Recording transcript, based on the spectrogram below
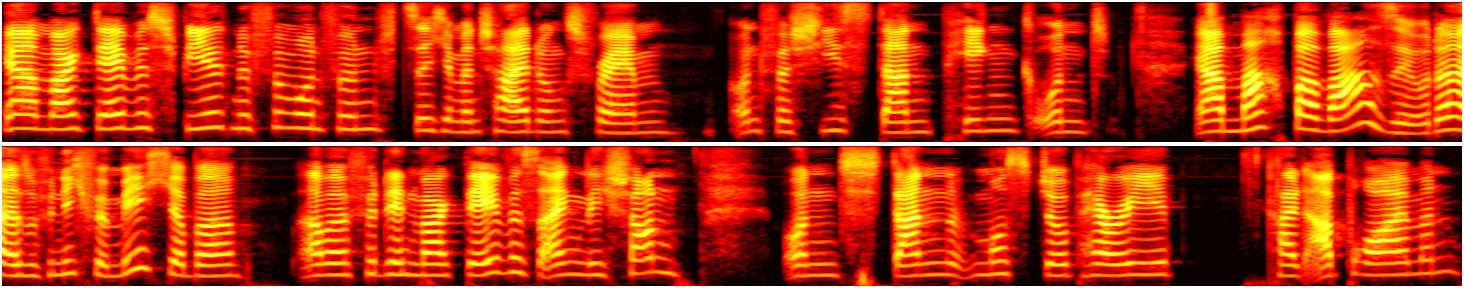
Ja, Mark Davis spielt eine 55 im Entscheidungsframe und verschießt dann Pink und ja, machbar war sie, oder? Also für nicht für mich, aber, aber für den Mark Davis eigentlich schon. Und dann muss Joe Perry halt abräumen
